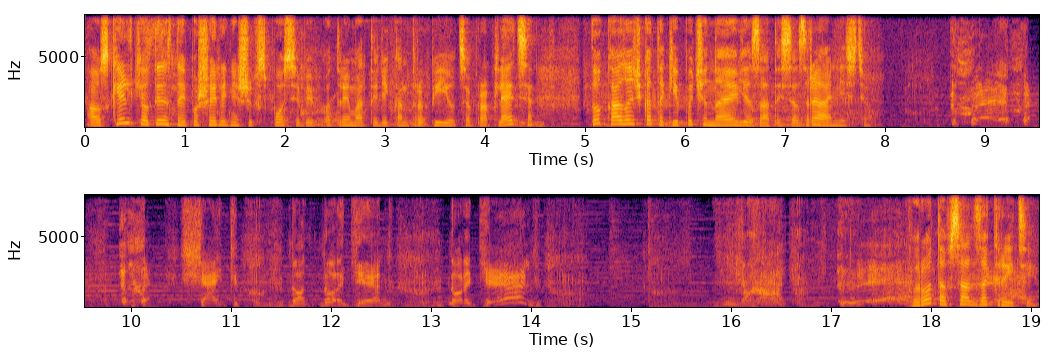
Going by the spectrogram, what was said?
А оскільки один з найпоширеніших способів отримати лікантропію це прокляття, то казочка таки починає в'язатися з реальністю. Ворота в сад закриті,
